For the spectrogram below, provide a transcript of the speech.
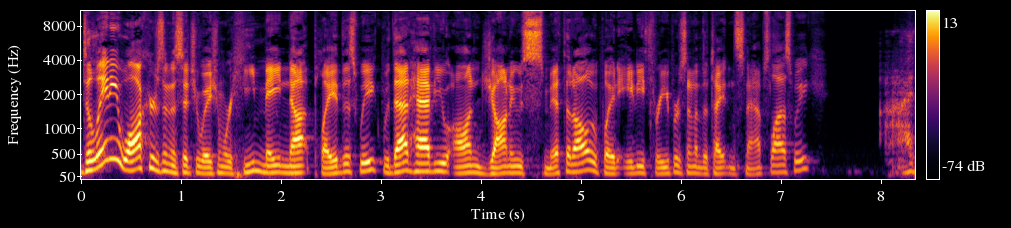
Delanie Walker's in a situation where he may not play this week. Would that have you on Jonnu Smith at all, who played 83% of the Titan snaps last week? I,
